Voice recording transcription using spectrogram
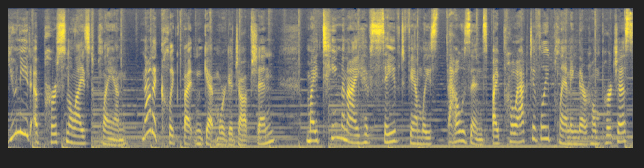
you need a personalized plan, not a click button get mortgage option. My team and I have saved families thousands by proactively planning their home purchase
